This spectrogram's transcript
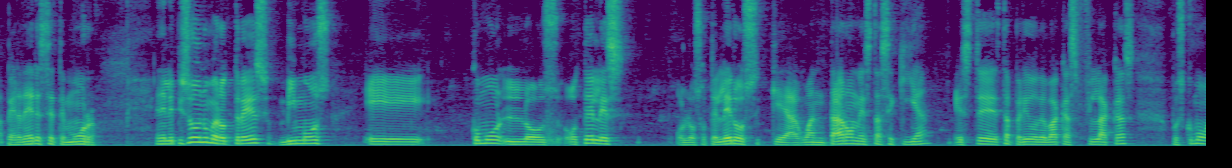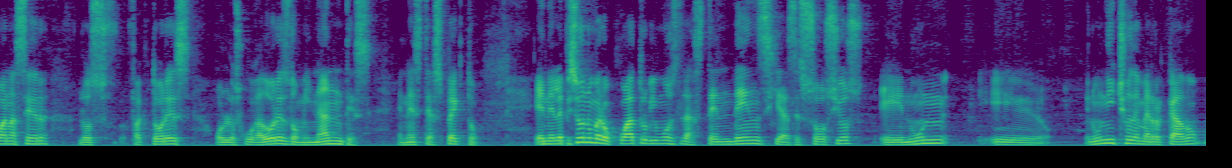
a perder ese temor. En el episodio número 3 vimos eh, cómo los hoteles o los hoteleros que aguantaron esta sequía, este, este periodo de vacas flacas, pues cómo van a ser los factores o los jugadores dominantes en este aspecto. En el episodio número 4 vimos las tendencias de socios en un eh, en un nicho de mercado,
